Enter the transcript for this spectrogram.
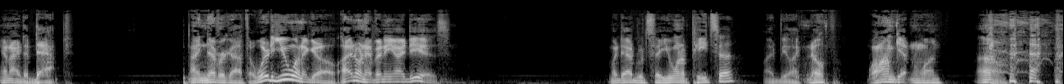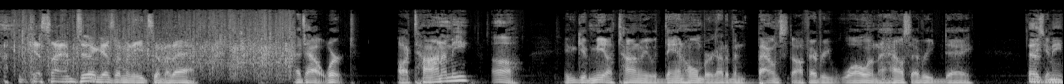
and I'd adapt. I never got the. Where do you want to go? I don't have any ideas. My dad would say, "You want a pizza?" I'd be like, "Nope." Well, I'm getting one. Oh, Guess I am too. I guess I'm going to eat some of that. That's how it worked. Autonomy? Oh, if you give me autonomy with Dan Holmberg, I'd have been bounced off every wall in the house every day. That's me.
